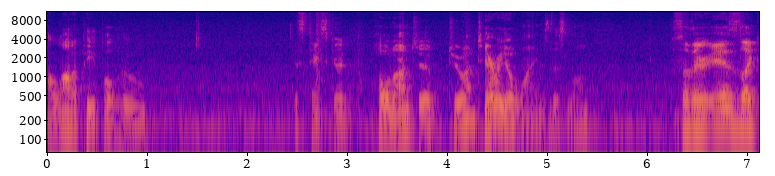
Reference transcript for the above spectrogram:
a lot of people who This tastes good. hold on to to Ontario wines this long. So there is like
